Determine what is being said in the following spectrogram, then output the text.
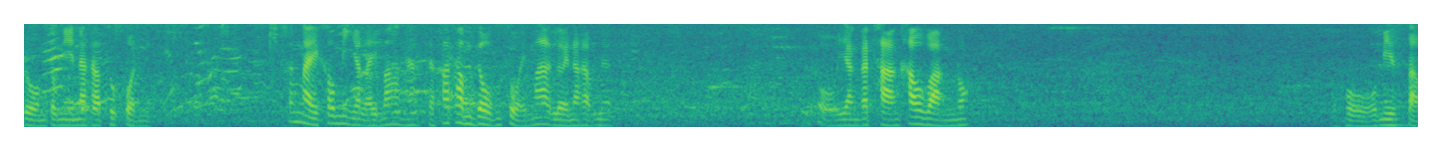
โดมตรงนี้นะครับ ทุกคน ข้างในเขามีอะไรบ้างนะแต่เขาทำโดมสวยมากเลยนะครับเนี่ยโอ้ยังกระทางเข้าวังเนาะโอ้โหมีเสา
